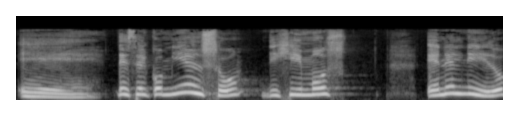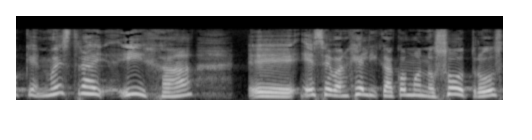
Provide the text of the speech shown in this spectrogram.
eh, desde el comienzo dijimos en el nido que nuestra hija eh, es evangélica como nosotros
